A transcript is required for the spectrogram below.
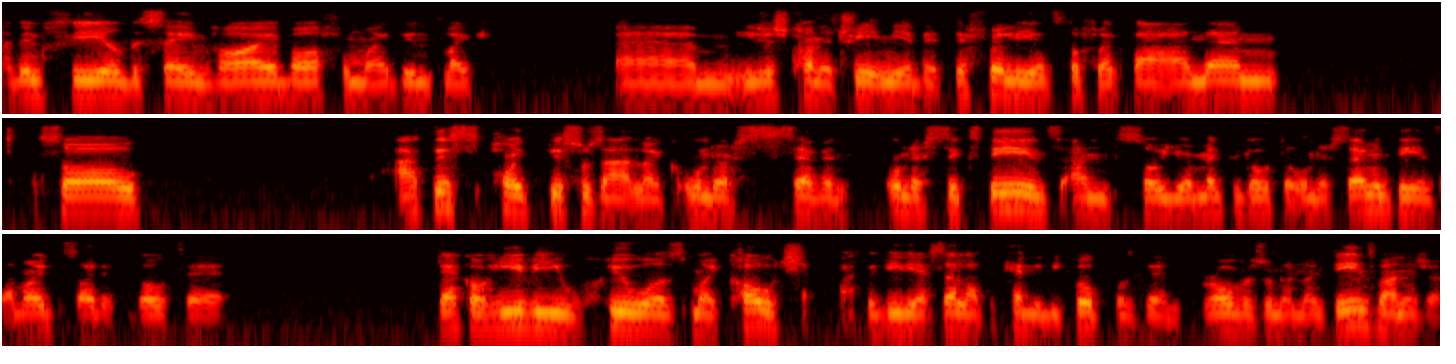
I didn't feel the same vibe off him. I didn't like. Um, you just kind of treat me a bit differently and stuff like that. And then, so at this point, this was at like under seven, under 16s, and so you're meant to go to under 17s, and I decided to go to Deco Heavey, who was my coach at the DDSL at the Kennedy Cup, was the Rovers under 19s manager.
